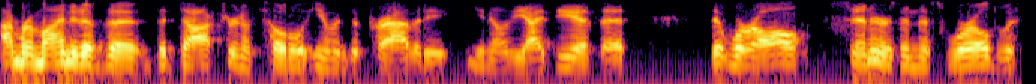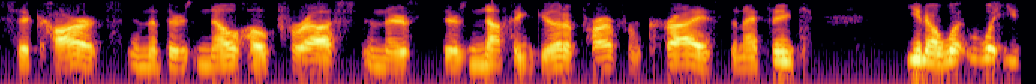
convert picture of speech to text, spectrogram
I'm reminded of the, the doctrine of total human depravity, you know, the idea that, that we're all sinners in this world with sick hearts and that there's no hope for us and there's, there's nothing good apart from Christ. And I think, you know, what, what you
